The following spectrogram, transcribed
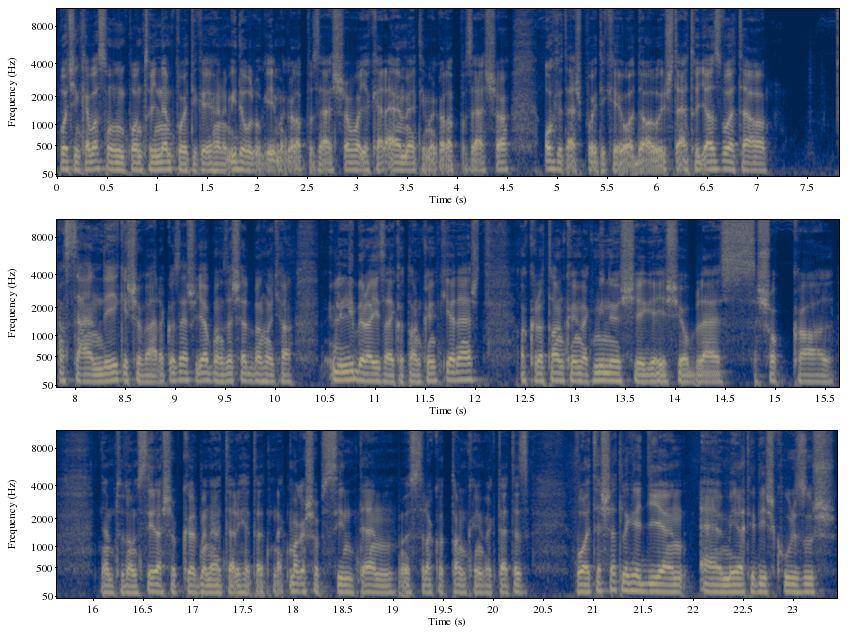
vagy inkább azt mondom pont, hogy nem politikai, hanem ideológiai megalapozása, vagy akár elméleti megalapozása, oktatáspolitikai oldalról is. Tehát, hogy az volt a, a szándék és a várakozás, hogy abban az esetben, hogyha liberalizáljuk a tankönyvkiadást, akkor a tankönyvek minősége is jobb lesz, sokkal, nem tudom, szélesebb körben elterjedhetnek, magasabb szinten összerakott tankönyvek, tehát ez volt esetleg egy ilyen elméleti diskurzus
